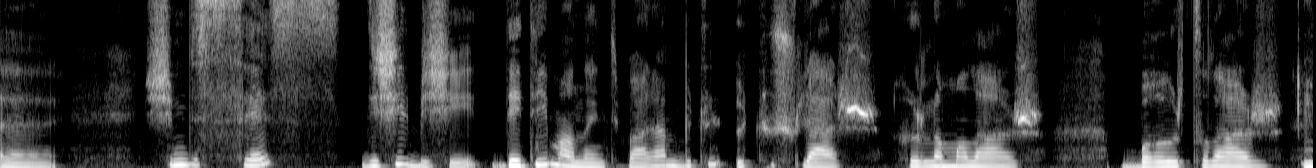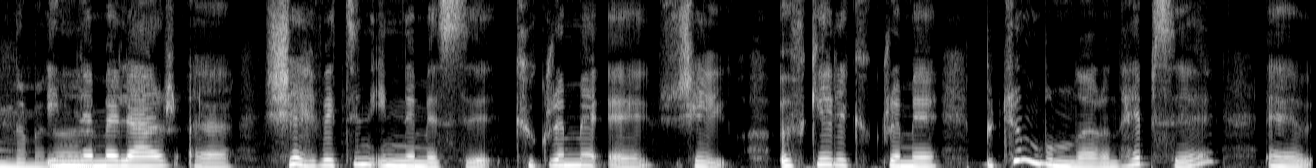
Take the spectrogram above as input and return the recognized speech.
Ee, şimdi ses dişil bir şey. Dediğim andan itibaren bütün ütüşler, hırlamalar, bağırtılar, inlemeler, inlemeler e, şehvetin inlemesi, kükreme, e, şey öfkeyle kükreme, bütün bunların hepsi e,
